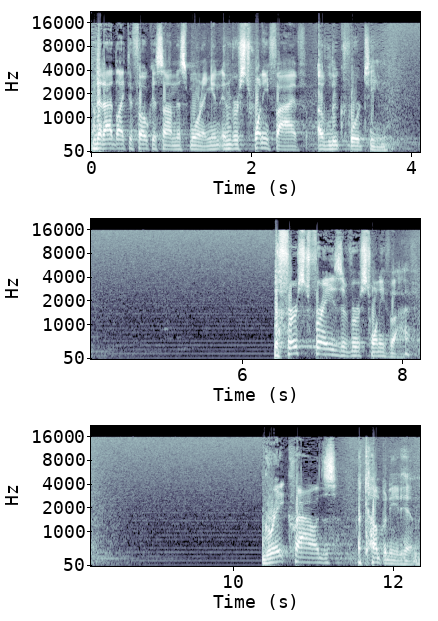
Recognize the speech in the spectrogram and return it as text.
that I'd like to focus on this morning in, in verse 25 of Luke 14. The first phrase of verse 25 Great crowds accompanied him.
